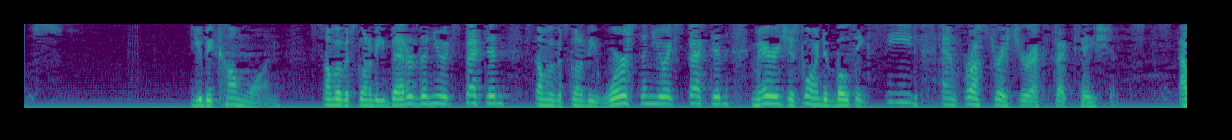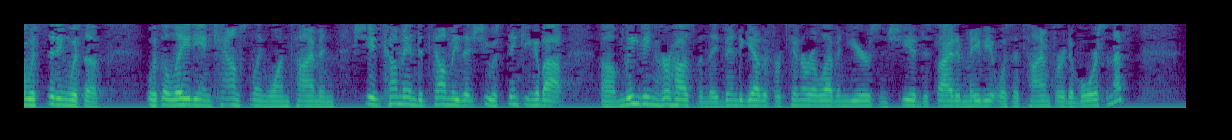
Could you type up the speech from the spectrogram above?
You become one. Some of it's going to be better than you expected. Some of it's going to be worse than you expected. Marriage is going to both exceed and frustrate your expectations. I was sitting with a with a lady in counseling one time, and she had come in to tell me that she was thinking about um, leaving her husband. They'd been together for 10 or 11 years, and she had decided maybe it was a time for a divorce. And that's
